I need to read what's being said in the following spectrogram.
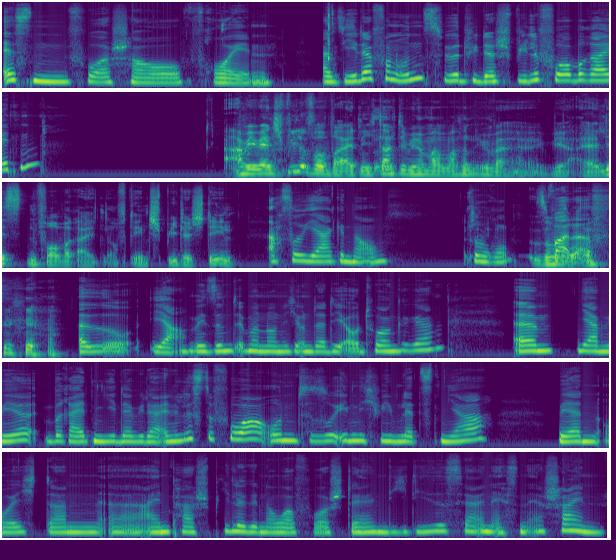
Essen-Vorschau freuen. Also jeder von uns wird wieder Spiele vorbereiten. Ah, wir werden Spiele vorbereiten. Ich dachte, wir mal machen über wir, äh, Listen vorbereiten, auf denen Spiele stehen. Ach so, ja, genau. So rum So war das. ja. Also ja, wir sind immer noch nicht unter die Autoren gegangen. Ähm, ja, wir bereiten jeder wieder eine Liste vor und so ähnlich wie im letzten Jahr werden euch dann äh, ein paar Spiele genauer vorstellen, die dieses Jahr in Essen erscheinen.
